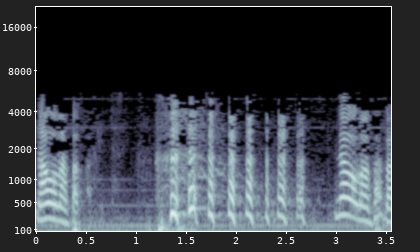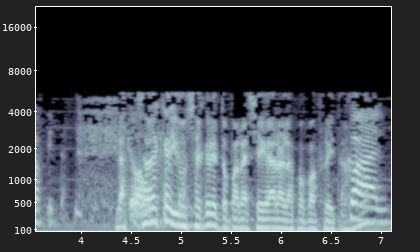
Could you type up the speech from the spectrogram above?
no hago más papas fritas. no hago más papas fritas. Las- ¿Sabes que hay un secreto para llegar a las papas fritas? no? ¿Cuál?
